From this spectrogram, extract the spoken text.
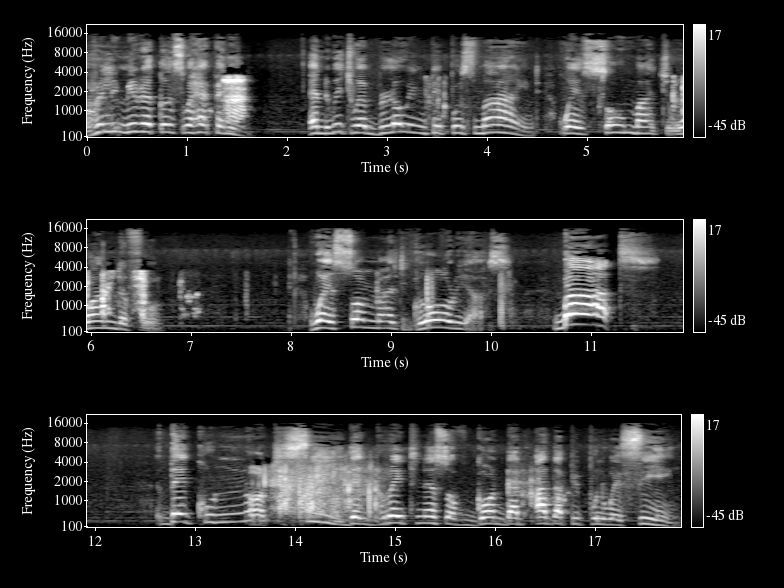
really miracles were happening and which were blowing people's mind were so much wonderful, were so much glorious. But they could not see the greatness of God that other people were seeing.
